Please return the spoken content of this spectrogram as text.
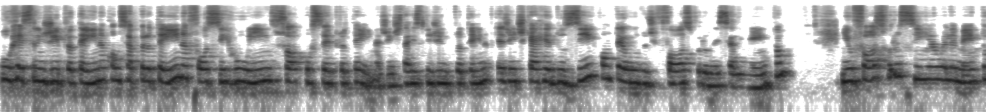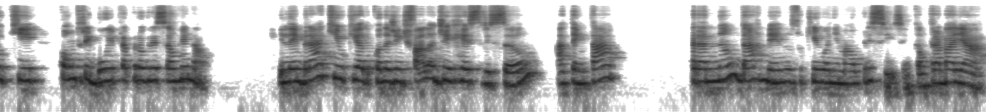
por restringir proteína, como se a proteína fosse ruim só por ser proteína. A gente está restringindo proteína porque a gente quer reduzir conteúdo de fósforo nesse alimento, e o fósforo, sim, é o elemento que contribui para a progressão renal. E lembrar que, o que quando a gente fala de restrição, atentar para não dar menos do que o animal precisa. Então, trabalhar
